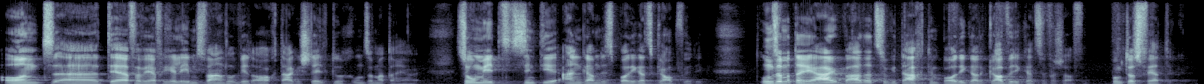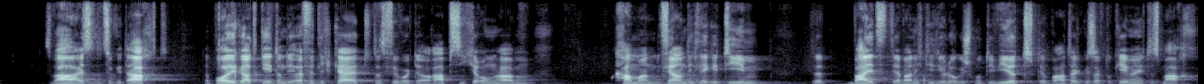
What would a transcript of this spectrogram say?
Und äh, der verwerfliche Lebenswandel wird auch dargestellt durch unser Material. Somit sind die Angaben des Bodyguards glaubwürdig. Unser Material war dazu gedacht, dem Bodyguard Glaubwürdigkeit zu verschaffen. Punkt aus fertig. Es war also dazu gedacht, der Bodyguard geht an die Öffentlichkeit, dafür wollte er auch Absicherung haben, kann man, fand ich legitim, der war, jetzt, der war nicht ideologisch motiviert, der hat halt gesagt, okay, wenn ich das mache,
